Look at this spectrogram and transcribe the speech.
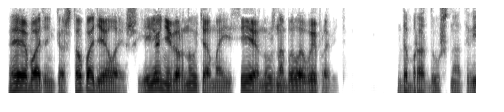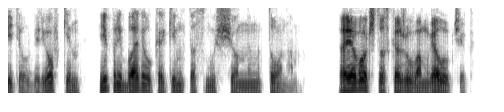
Э, батенька, что поделаешь, ее не вернуть, а Моисея нужно было выправить. Добродушно ответил Веревкин и прибавил каким-то смущенным тоном. А я вот что скажу вам, голубчик.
